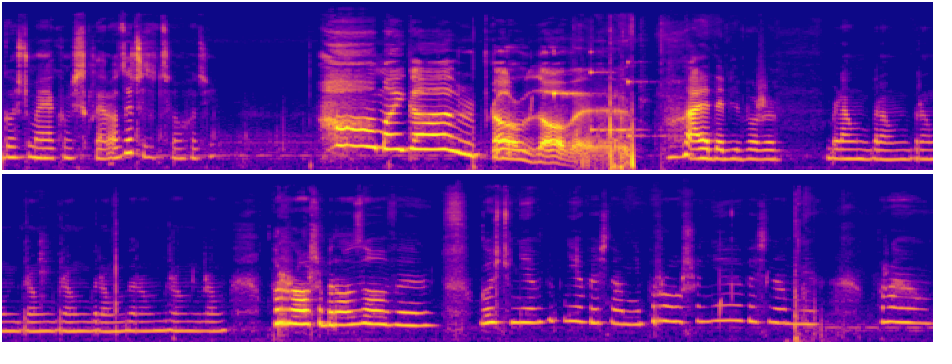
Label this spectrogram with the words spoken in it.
Ten gościu ma jakąś sklerozę, czy o co chodzi? Oh my god! Brązowy! Ale debil, Boże. Brown, brown, brown, brown, brown, brown, brown, brown, brown. Proszę, brązowy. Gościu, nie, nie weź na mnie, proszę, nie weź na mnie. Brown.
